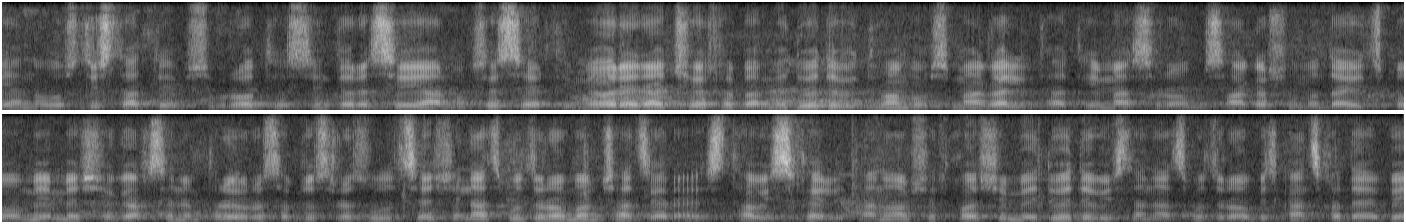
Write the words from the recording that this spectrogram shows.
რია ნოვოსტის სტატიებს. უბრალოდ ეს ინტერესი არ მაქვს, ეს ერთი. მეორე, რაც შეეხება მედვედევი თუ ამბობს მაგალითად იმას, რომ სააკაშვილმა დაიწყო ომი, მე შეგახსენებთ, რომ ევროსაბჭოს რეზოლუციაში ნაცმოძრაობამ ჩაწერა ეს თავის ხელით. ანუ ამ შემთხვევაში მედვედევის და ნაცმოძრაობის განცხადებები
